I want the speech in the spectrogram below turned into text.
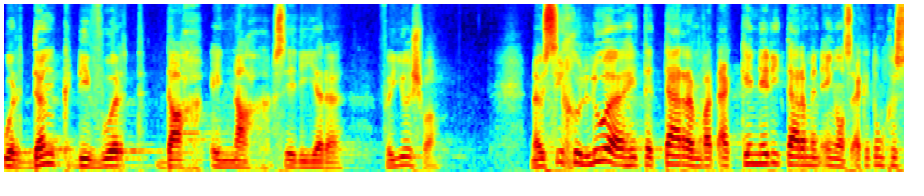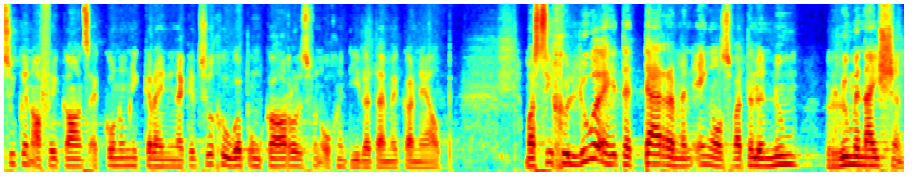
Oordink die woord dag en nag, sê die Here vir Joshua. Nou psigoloog het 'n term wat ek ken net die term in Engels. Ek het hom gesoek in Afrikaans. Ek kon hom nie kry nie en ek het so gehoop om Karel is vanoggend hier dat hy my kan help. Maar psigoloog het 'n term in Engels wat hulle noem rumination.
